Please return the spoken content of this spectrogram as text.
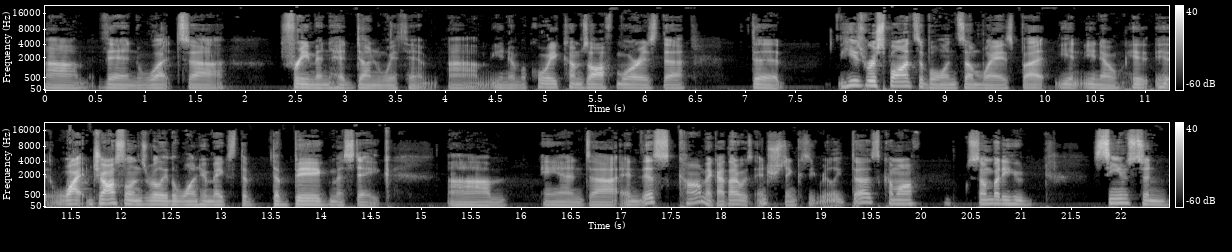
um, than what uh, Friedman had done with him. Um, you know, McCoy comes off more as the the he's responsible in some ways, but you, you know, his, his, why, Jocelyn's really the one who makes the the big mistake. Um, and uh, in this comic, I thought it was interesting because he really does come off somebody who seems to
